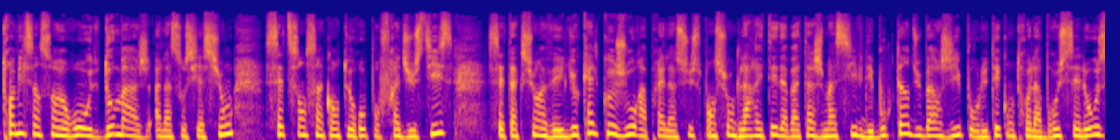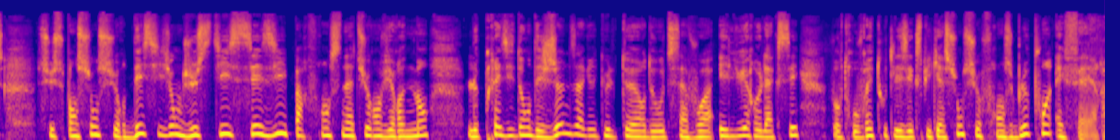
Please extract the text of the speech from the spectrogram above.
3500 euros de dommages à l'association, 750 euros pour frais de justice. Cette action avait eu lieu quelques jours après la suspension de l'arrêté d'abattage massif des bouquetins du Bargy pour lutter contre la brucellose. Suspension sur décision de justice saisie par France Nature Environnement. Le président des jeunes agriculteurs de Haute-Savoie est lui relaxé. Vous retrouverez toutes les explications sur francebleu.fr.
